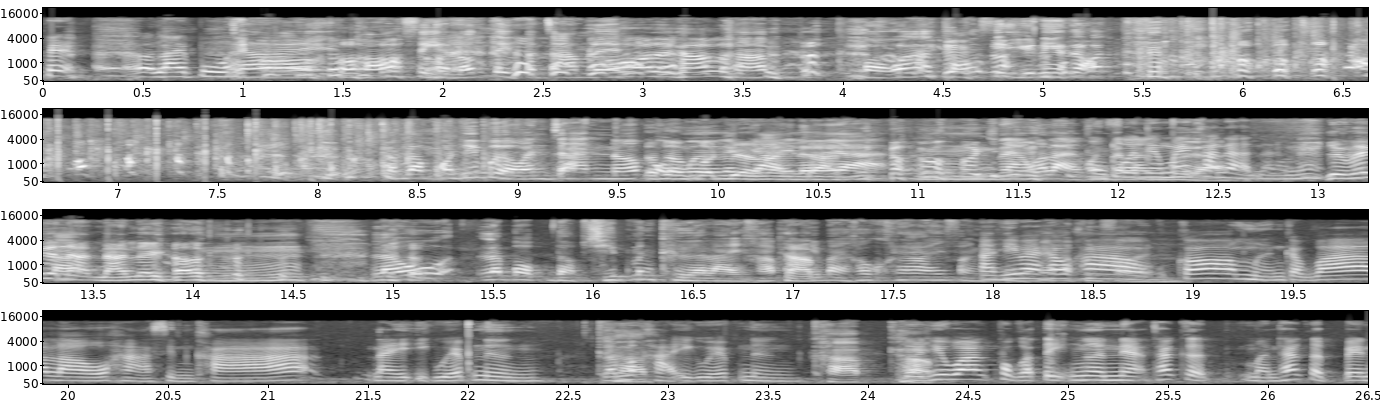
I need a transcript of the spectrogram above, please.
เป็นเอ่อลายปูใช่ท้องเสียรถติดประจำเลยอ๋อเลยครับครับ บอกว่าท้องเสียอยู่ในรถสำหรับคนที่เบื่อวันจันทร์เนาะปสำหรับมืคนเบื่อใหญ่เลยอะวันจันทร์อืมแสดงว่าหลายขคอนงกำคนลังยังไม่เบื่อขนาดนั้นนะยังไม่ขนาดนั้นเลยครับอืมแล้วระบบดรอปชิปมันคืออะไรครับครัอบธิบายคร่าวๆให้ฟังนิดอนึงธิบายได้คไหมณร่าวเฟิร์นๆก็เหมือนกับว่าเราหาสินค้าในอีกเว็บหนึ่ง แล้วครัมาบขายอีกเว็บหนึ่งครับครัโดบยที่ว่าปกติเงินเนี่ยถ้าเกิดเหมือนถ้าเกิดเป็น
